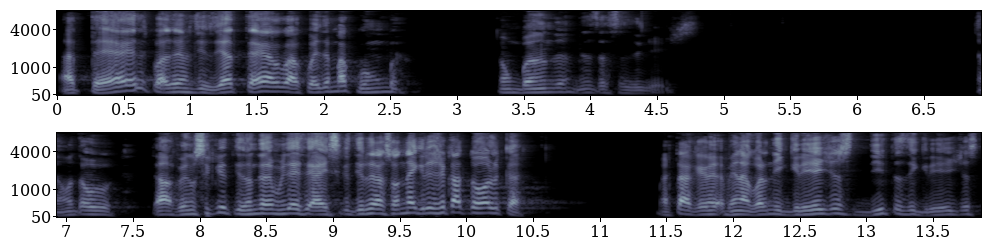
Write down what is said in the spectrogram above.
Até, podemos dizer, até alguma coisa é macumba, umbanda nessas igrejas. Então, está tá havendo um secretismo. A secretismo era só na igreja católica. Mas está havendo agora em igrejas, ditas igrejas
